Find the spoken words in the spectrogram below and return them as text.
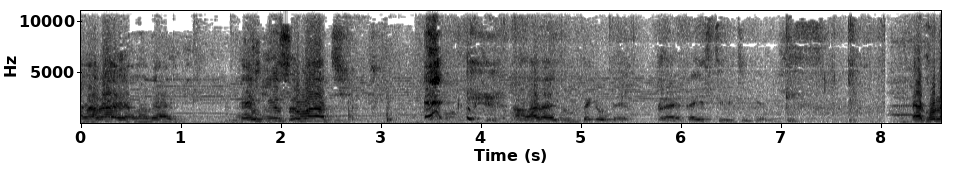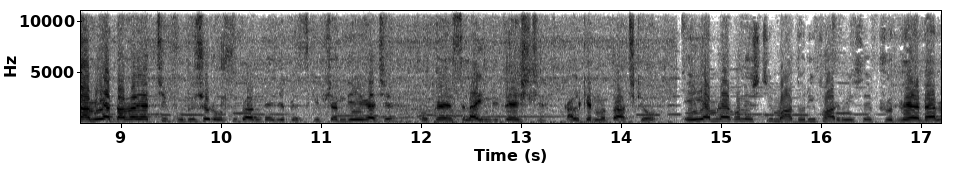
আলাদাই আলাদাই। থ্যাংক ইউ সো মাচ আলাদাই ঘুম থেকে উঠে ফ্রাইড রাইস চিলি চিকেন এখন আমি আর দাদা যাচ্ছি ফুটুসের ওষুধ আনতে যে প্রেসক্রিপশন দিয়ে গেছে, ওকে স্যালাইন দিতে এসছে, কালকের মতো আজকেও। এই আমরা এখন এসেছি মাধুরী ফার্মেসে ওষুধ নেওয়া ডান।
